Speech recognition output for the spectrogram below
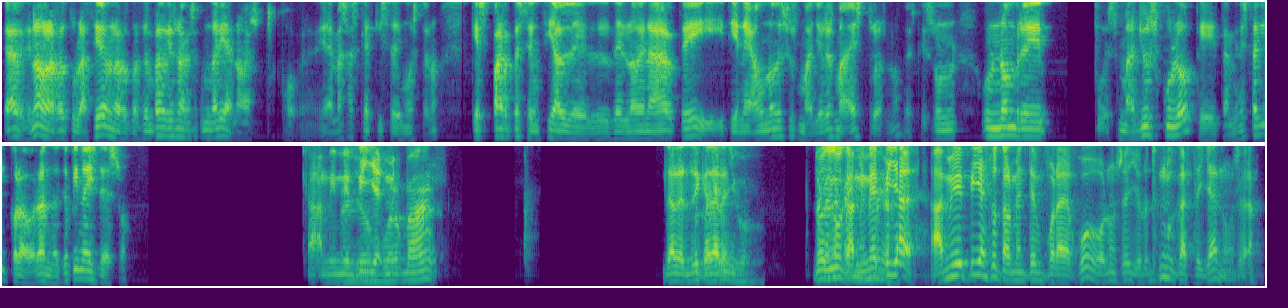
Claro, no, la rotulación, la rotulación parece que es una cosa secundaria, no, es... Joder, y además es que aquí se demuestra, ¿no? Que es parte esencial del, del novena arte y, y, tiene a uno de sus mayores maestros, ¿no? Es que es un, un nombre pues mayúsculo que también está aquí colaborando. ¿Qué opináis de eso? A mí me pilla... Workman... Dale, Enrique, dale. Amigo. No, digo que a mí me pilla, a mí me pillas totalmente en fuera de juego, no sé, yo lo tengo en castellano, o sea.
